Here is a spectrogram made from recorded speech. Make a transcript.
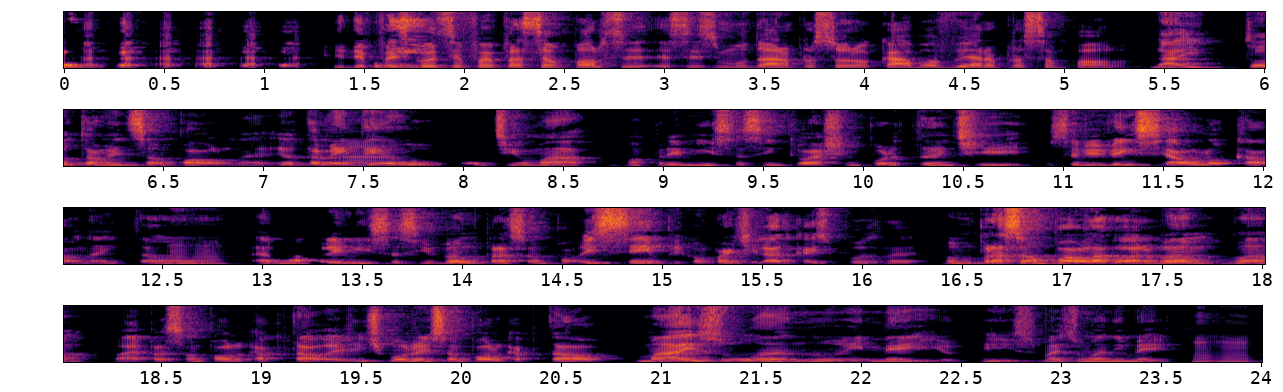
e depois, quando você foi para São Paulo, vocês mudaram para Sorocaba ou vieram para São Paulo? Aí, totalmente São Paulo, né? Eu também ah. tenho, eu tinha uma, uma premissa assim que eu acho importante você vivenciar o local, né? Então, uhum. é uma premissa assim, vamos para São Paulo e sempre compartilhado com a esposa, né? Vamos para São Paulo agora, vamos, vamos. Vai para São Paulo capital. A gente morou em São Paulo capital mais um ano e meio, isso, mais um ano e meio. Uhum.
